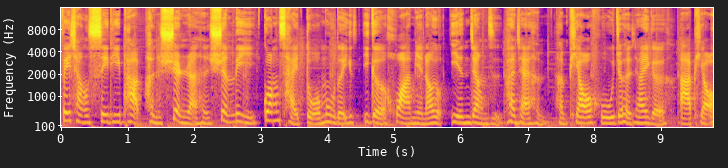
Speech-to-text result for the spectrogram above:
非常 City Pop 很渲染、很绚丽、光彩夺目的一一个画面，然后有烟这样子，看起来很很漂。飘忽就很像一个阿飘，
